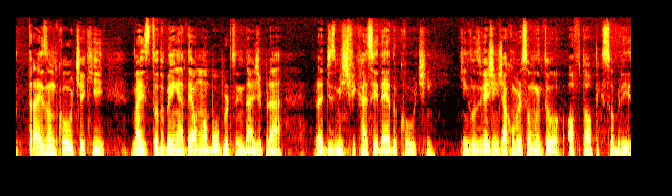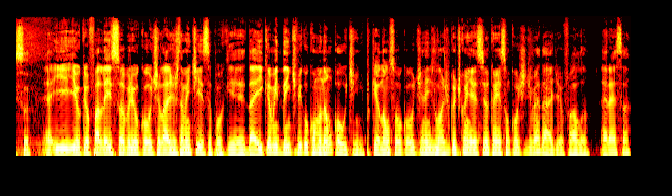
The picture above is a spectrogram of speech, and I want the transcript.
traz um coach aqui, mas tudo bem, até é uma boa oportunidade para para desmistificar essa ideia do coaching, que inclusive a gente já conversou muito off-topic sobre isso. É, E, e o que eu falei sobre o coach lá é justamente isso, porque daí que eu me identifico como não coaching, porque eu não sou coach nem de longe porque eu te conheço, eu conheço um coach de verdade. Eu falo, era essa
